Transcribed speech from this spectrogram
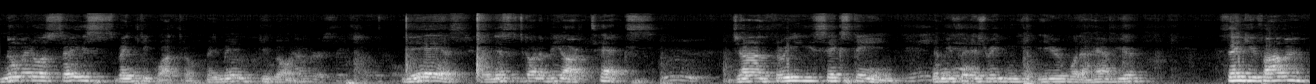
Número 624. Amen. Keep going. Number six twenty-four. Yes. And this is going to be our text. John 3, 16. Let me finish reading here what I have here. Thank you, Father,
